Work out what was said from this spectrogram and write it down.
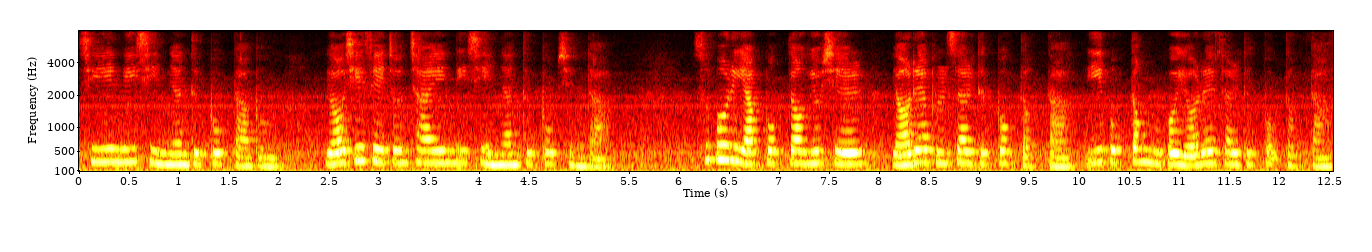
시인 이시인년 득복다부 여시세존 차인 이시인년 득복신다. 수보리 약복덕 유실 열애 불살 득복덕다 이복덕 무고 열애살 득복덕다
